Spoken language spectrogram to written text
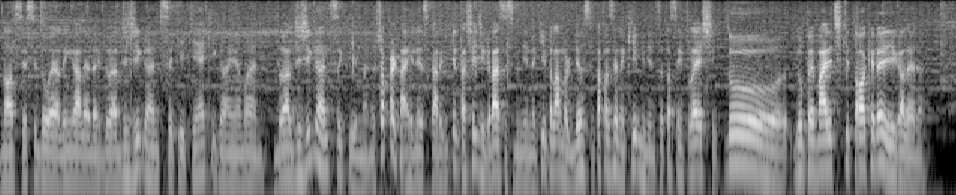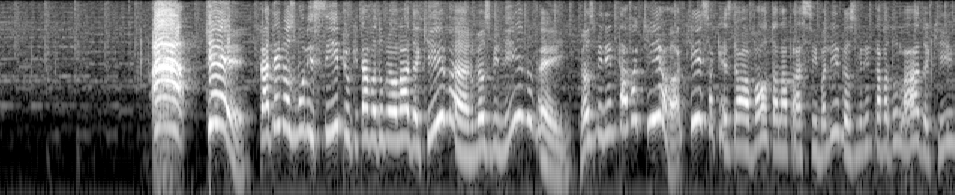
Nossa, esse duelo, hein, galera. Duelo de gigantes aqui. Quem é que ganha, mano? Duelo de gigantes aqui, mano. Deixa eu apertar R nesse cara aqui, que ele tá cheio de graça, esse menino aqui. Pelo amor de Deus, você tá fazendo aqui, menino? Você tá sem flash? Do... Do Pemari TikToker aí, galera. Ah! Que? Cadê meus municípios que tava do meu lado aqui, mano? Meus meninos, velho. Meus meninos tava aqui, ó. Aqui, só que eles deu uma volta lá pra cima ali. Meus meninos tava do lado aqui.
